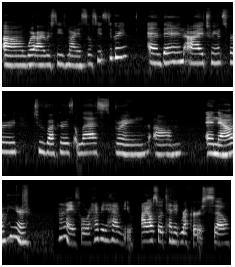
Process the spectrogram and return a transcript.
um, where I received my associate's degree. And then I transferred to Rutgers last spring. Um, and now I'm here. Nice. Well, we're happy to have you. I also attended Rutgers, so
